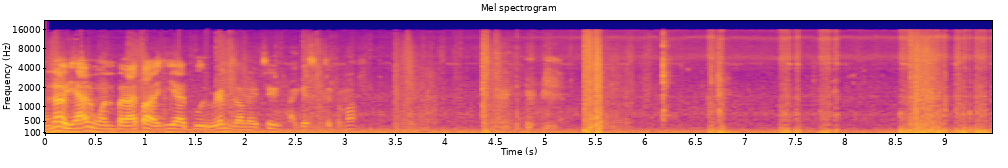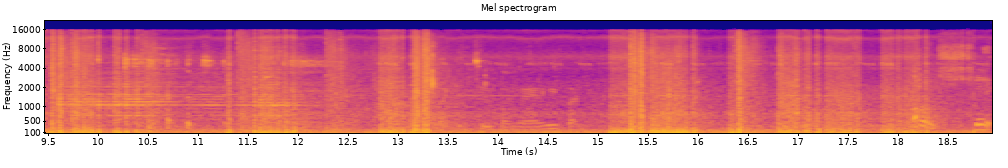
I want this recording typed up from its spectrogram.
Mhm. No, he had one, but I thought he had blue rims on there too. I guess he took them off. Fucking Tupan, man, he fucking- oh shit.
